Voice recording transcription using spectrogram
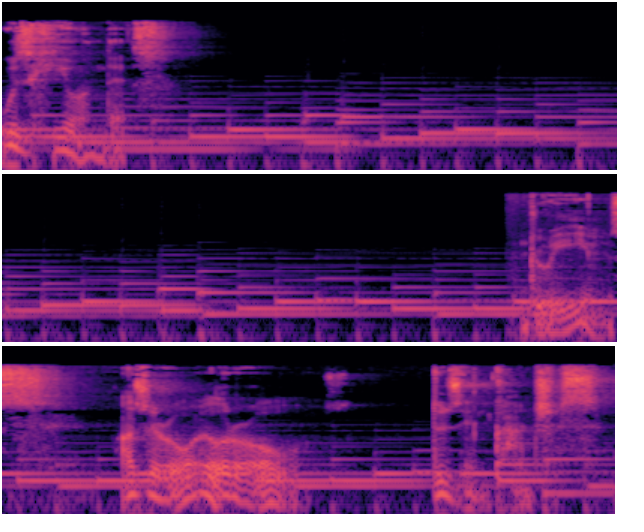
with heal on this? Dreams are the royal roads to the unconscious.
